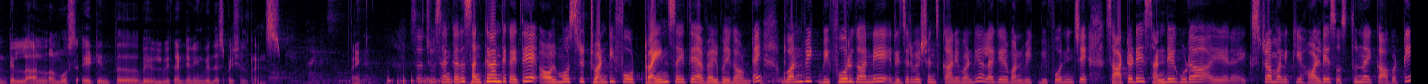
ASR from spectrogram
until almost 18th, uh, we will be continuing with the special trends. Okay, thank you so much. Thank you. So చూసాం కదా సంక్రాంతికి అయితే ఆల్మోస్ట్ ట్వంటీ ఫోర్ ట్రైన్స్ అయితే అవైలబుల్గా ఉంటాయి. వన్ వీక్ బిఫోర్గానే రిజర్వేషన్స్ కానివ్వండి అలాగే వన్ వీక్ బిఫోర్ నుంచే సాటర్డే సండే కూడా ఎక్స్ట్రా మనకి హాలిడేస్ వస్తున్నాయి కాబట్టి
